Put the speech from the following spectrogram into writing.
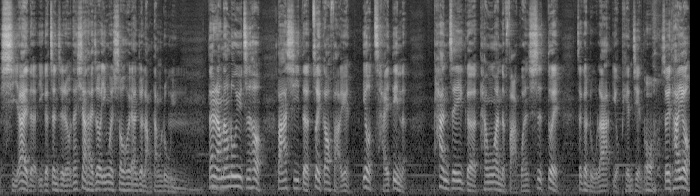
喜爱的一个政治人物，但下台之后因为受贿案就锒铛入狱。但锒铛入狱之后，巴西的最高法院又裁定了，判这一个贪污案的法官是对这个鲁拉有偏见的，哦所以他又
